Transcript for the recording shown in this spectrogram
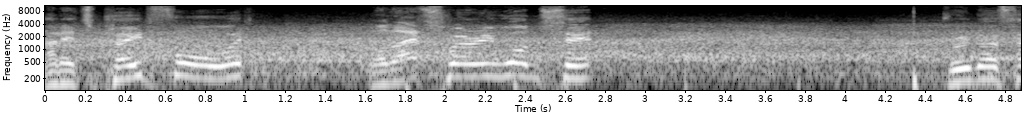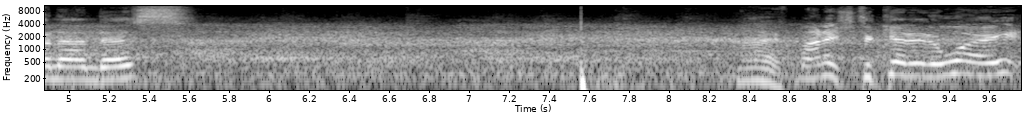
And it's played forward. Well, that's where he wants it. Bruno Fernandes. I've managed to get it away.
